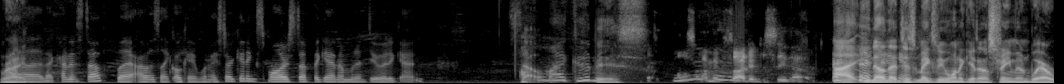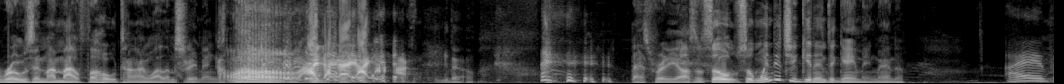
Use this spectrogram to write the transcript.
Right. uh, that kind of stuff. But I was like, okay, when I start getting smaller stuff again, I'm gonna do it again. oh my goodness. Awesome. I'm excited to see that. I, you know, that just makes me want to get on stream and wear a rose in my mouth the whole time while I'm streaming. you know, that's pretty awesome. So, so when did you get into gaming, Manda? I've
